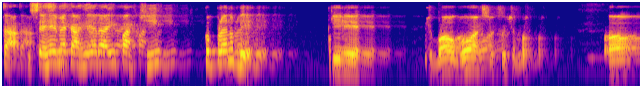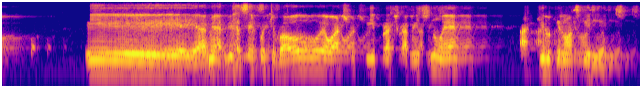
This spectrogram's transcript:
Tá, encerrei minha carreira e parti para o plano B. Porque futebol, gosto de futebol e a minha vida sem futebol, eu acho que praticamente não é aquilo que nós queríamos.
